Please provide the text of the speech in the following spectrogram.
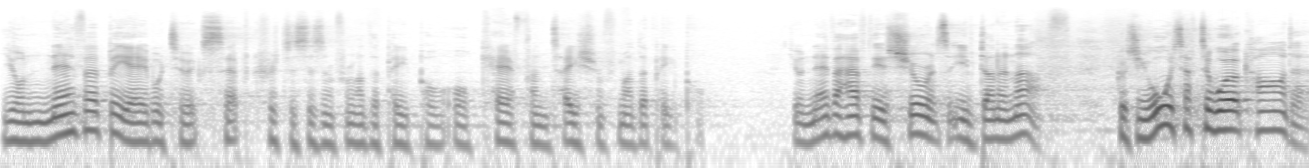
you'll never be able to accept criticism from other people or confrontation from other people. You'll never have the assurance that you've done enough because you always have to work harder.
